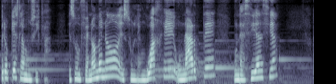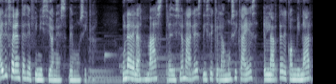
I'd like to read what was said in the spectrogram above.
Pero ¿qué es la música? ¿Es un fenómeno? ¿Es un lenguaje? ¿Un arte? ¿Una ciencia? Hay diferentes definiciones de música. Una de las más tradicionales dice que la música es el arte de combinar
